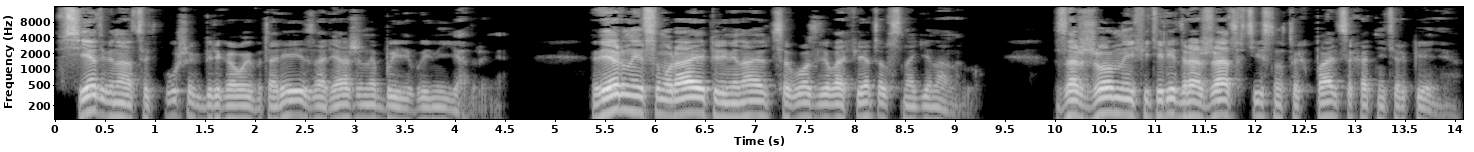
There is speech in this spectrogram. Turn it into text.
Все двенадцать пушек береговой батареи заряжены боевыми ядрами. Верные самураи переминаются возле лафетов с ноги на ногу. Зажженные фитили дрожат в тиснутых пальцах от нетерпения.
